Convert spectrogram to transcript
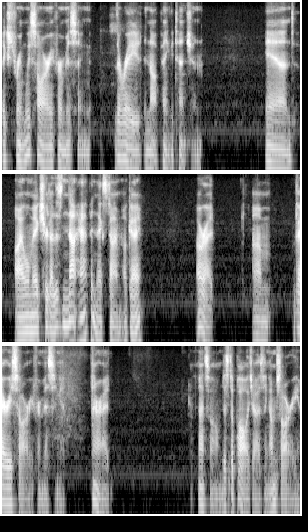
extremely sorry for missing the raid and not paying attention. And I will make sure that does not happen next time, okay? Alright. I'm um, very sorry for missing it. Alright. That's all. I'm just apologizing. I'm sorry.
